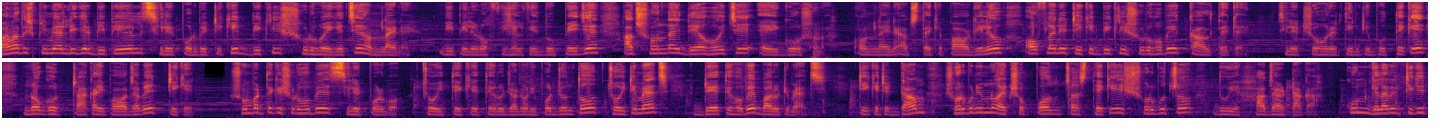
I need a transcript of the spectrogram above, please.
বাংলাদেশ প্রিমিয়ার লিগের বিপিএল সিলেট পর্বের টিকিট বিক্রি শুরু হয়ে গেছে অনলাইনে। বিপিএল এর অফিসিয়াল ফেসবুক পেজে আজ সন্ধ্যায় দেওয়া হয়েছে এই ঘোষণা। অনলাইনে আজ থেকে পাওয়া গেলেও অফলাইনে টিকিট বিক্রি শুরু হবে কাল থেকে। সিলেট শহরের তিনটি বুথ থেকে নগদ টাকায় পাওয়া যাবে টিকিট। সোমবার থেকে শুরু হবে সিলেট পর্ব। চৈ থেকে তেরো জানুয়ারি পর্যন্ত ছয়টি ম্যাচ, ডেতে হবে বারোটি ম্যাচ। টিকিটের দাম সর্বনিম্ন একশো পঞ্চাশ থেকে সর্বোচ্চ দুই হাজার টাকা। কোন গ্যালারির টিকিট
